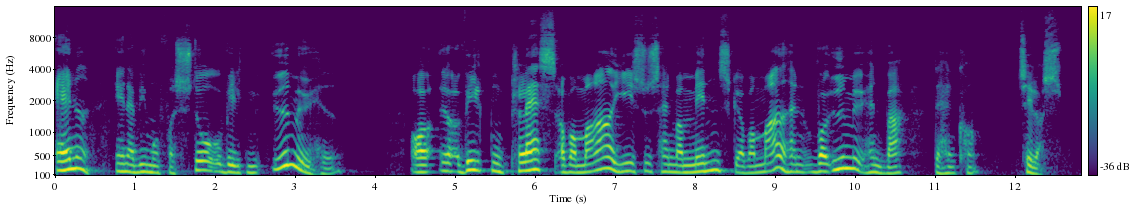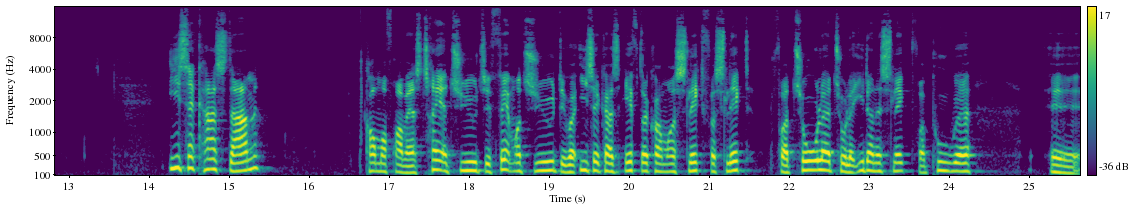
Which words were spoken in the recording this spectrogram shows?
Andet end at vi må forstå, hvilken ydmyghed og, og hvilken plads og hvor meget Jesus han var menneske, og hvor meget han, hvor ydmyg han var, da han kom til os. Isakars stamme kommer fra vers 23 til 25. Det var Isakars efterkommere slægt for slægt, fra Tola, Tolaiternes slægt, fra Puva, øh,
